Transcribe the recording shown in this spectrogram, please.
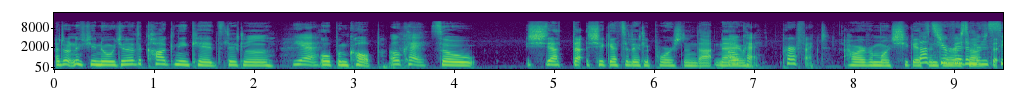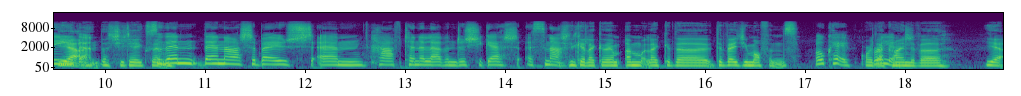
I don't know if you know. Do you know the Cogni kids little Yeah. open cup? Okay. So she that, that she gets a little portion of that now. Okay. Perfect. However much she gets That's into your herself. vitamin that- C yeah, then. that she takes So in. then, then at about um, half 10, 11, does she get a snack? she'll get like a, um, like the the veggie muffins okay, or brilliant. that kind of a yeah.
